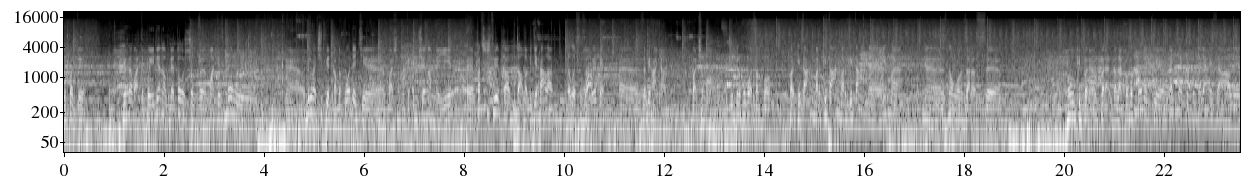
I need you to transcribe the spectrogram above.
виходити, вигравати поєдинок для того, щоб мати змогу. Е, Друга четвірка виходить, е, бачимо таким чином. І перша четвірка вдало відіграла, вдалося забити. Забігання бачимо від Дроговоза по Маркітан, Маркітан, Маркітан. Їм знову зараз голкіпер вперед далеко виходить. Лексик помиляється, але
